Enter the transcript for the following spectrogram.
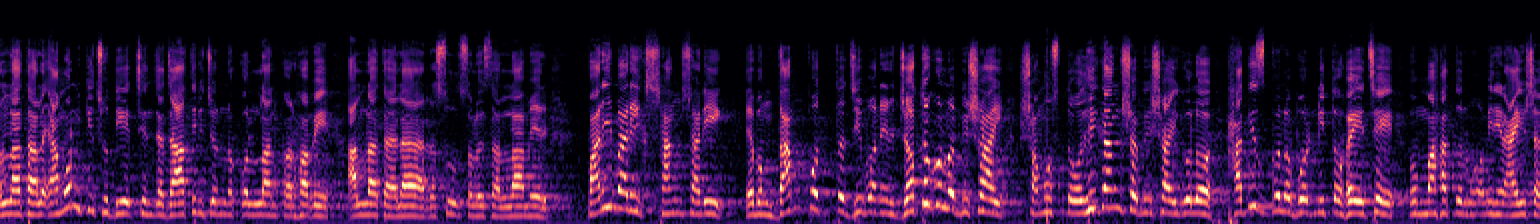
আল্লাহ তালা এমন কিছু দিয়েছেন যা জাতির জন্য কল্যাণকর হবে। আল্লাহ তালা রসুল সাল্লামের পারিবারিক, সাংসারিক এবং দাম্পত্য জীবনের যতগুলো বিষয়, সমস্ত অধিকাংশ বিষয়গুলো, হাদিসগুলো বর্ণিত হয়েছে মাহাতুল মমিনের আয়েশা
